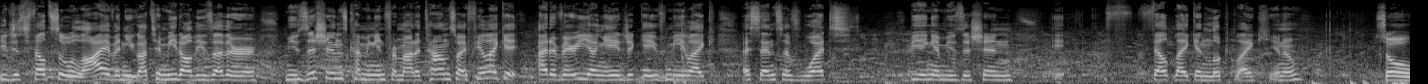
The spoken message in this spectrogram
you just felt so alive, and you got to meet all these other musicians coming in from out of town. So I feel like it at a very young age, it gave me like a sense of what being a musician felt like and looked like, you know? So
